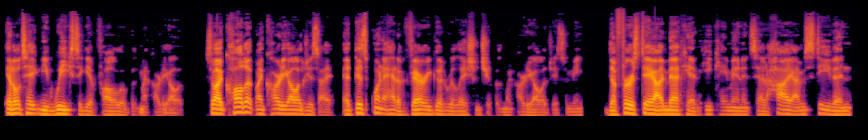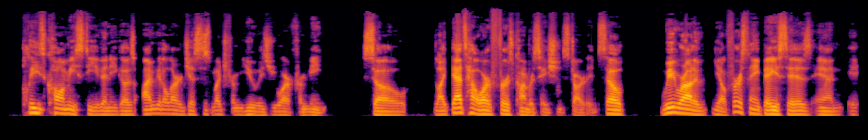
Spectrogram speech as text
it'll take me weeks to get follow up with my cardiologist. So I called up my cardiologist. I, at this point, I had a very good relationship with my cardiologist. I mean, the first day I met him, he came in and said, Hi, I'm Steven. Please call me Steven. He goes, I'm going to learn just as much from you as you are from me. So like that's how our first conversation started. So we were on a, you know, first name basis and it,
